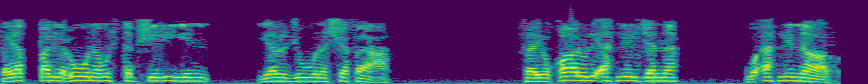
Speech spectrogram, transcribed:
فيطلعون مستبشرين يرجون الشفاعة. فيقال لأهل الجنة وأهل النار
